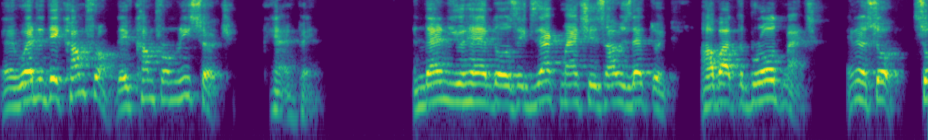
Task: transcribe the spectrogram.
And where did they come from? They've come from research campaign. And then you have those exact matches. How is that doing? How about the broad match you know so so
